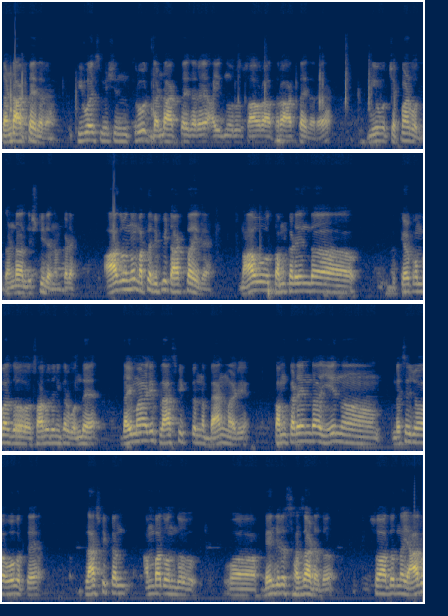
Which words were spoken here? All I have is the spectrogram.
ದಂಡ ಹಾಕ್ತಾ ಇದ್ದಾರೆ P O S machine through ದಂಡ ಹಾಕ್ತಾ ಇದ್ದಾರೆ ಐದ್ನೂರು, ಸಾವಿರ ಆ ಥರ ಹಾಕ್ತಾ ಇದ್ದಾರೆ ನೀವು ಚೆಕ್ ಮಾಡ್ಬೋದು, ದಂಡ ಲಿಸ್ಟ್ ಇದೆ ನಮ್ಮ ಕಡೆ. ಆದ್ರೂ ಮತ್ತೆ ರಿಪೀಟ್ ಆಗ್ತಾ ಇದೆ. ನಾವು ತಮ್ಮ ಕಡೆಯಿಂದ ಕೇಳ್ಕೊಂಬೋದು ಸಾರ್ವಜನಿಕರು ಒಂದೇ, ದಯಮಾಡಿ ಪ್ಲಾಸ್ಟಿಕ್ ಅನ್ನ ಬ್ಯಾನ್ ಮಾಡಿ ತಮ್ಮ ಕಡೆಯಿಂದ ಏನು ಮೆಸೇಜ್ ಹೋಗುತ್ತೆ ಪ್ಲಾಸ್ಟಿಕ್ ಅನ್ ಅಂಬೋದು ಒಂದು ಡೇಂಜರಸ್ ಹಜಾರ್ಡ್ ಅದು ಸೊ ಅದನ್ನ ಯಾರು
